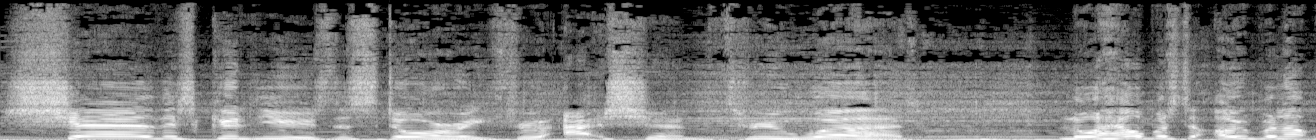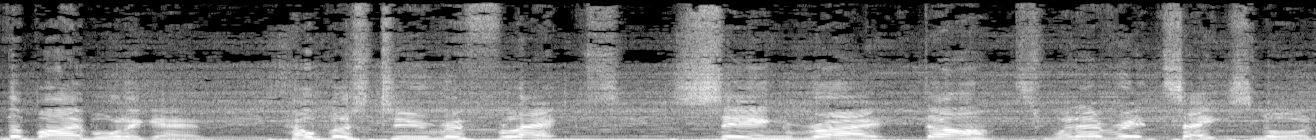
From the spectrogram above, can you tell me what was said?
share this good news, the story, through action, through word. Lord, help us to open up the Bible again. Help us to reflect, sing, write, dance, whatever it takes, Lord,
